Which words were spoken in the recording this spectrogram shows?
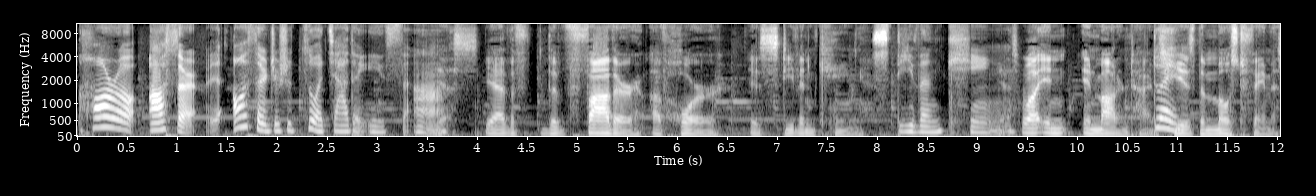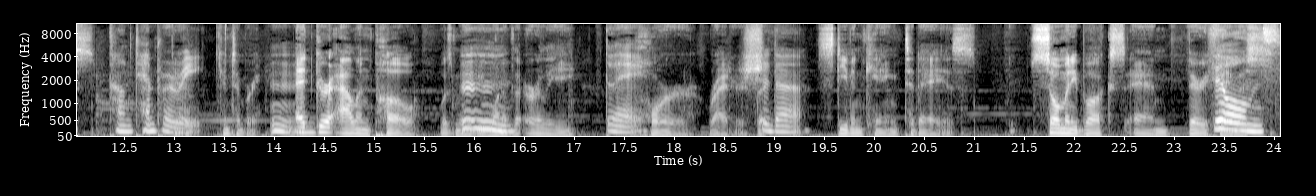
horror author，author 就是作家的意思啊。 Yes. Yeah, the the father of horror is Stephen King. Stephen King Yes. Well, in in modern times, 对。 he is the most famous contemporary， contemporary. Edgar Allan Poe was maybe one of the early 对， horror writers. 是 but 的 Stephen King today is so many books and very Films， famous.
